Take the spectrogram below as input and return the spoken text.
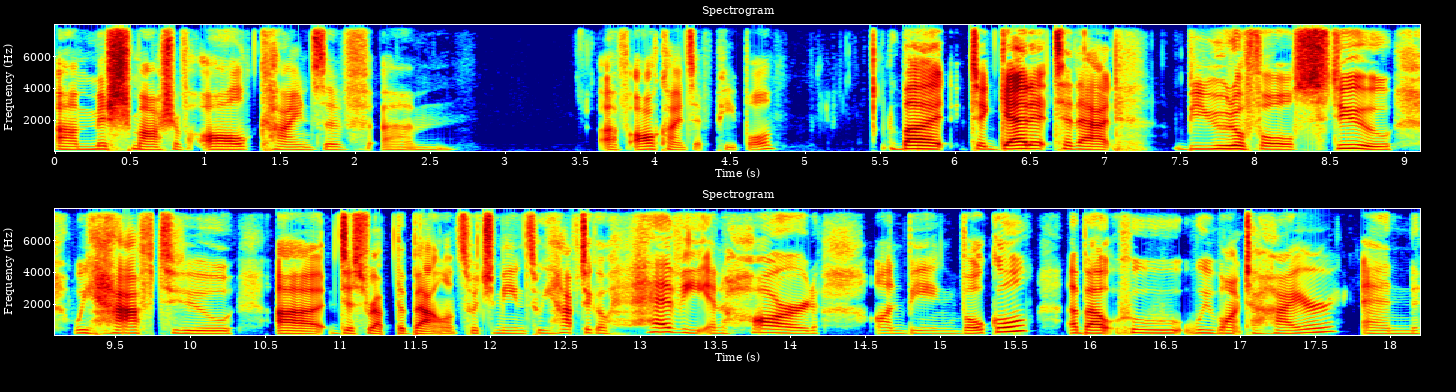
um, mishmash of all kinds of um, of all kinds of people. But to get it to that beautiful stew, we have to uh, disrupt the balance, which means we have to go heavy and hard on being vocal about who we want to hire and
